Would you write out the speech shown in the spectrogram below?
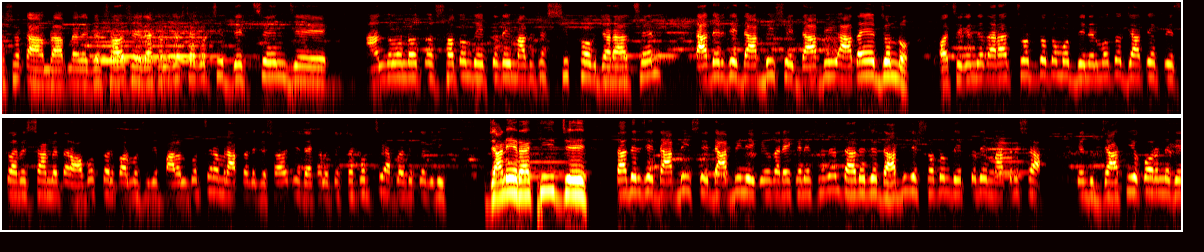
দর্শক, আমরা আপনাদেরকে সরাসরি দেখানোর চেষ্টা করছি। দেখছেন যে আন্দোলনরত স্বতন্ত্র ইত্যাদি মাদ্রাসার শিক্ষক যারা আছেন, তাদের যে দাবি, সেই দাবি আদায়ের জন্য হচ্ছে কিন্তু তারা চোদ্দতম দিনের মতো জাতীয় প্রেস ক্লাবের সামনে তারা অবস্থান কর্মসূচি পালন করছেন। আমরা আপনাদেরকে সরাসরি দেখানোর চেষ্টা করছি। আপনাদেরকে যদি জানিয়ে রাখি যে তাদের যে দাবি, সেই দাবি নিয়ে কিন্তু তারা এখানে এসেছেন। তাদের যে দাবি যে স্বতন্ত্র ইত্যাদি মাদ্রাসা কিন্তু জাতীয়করণে যে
